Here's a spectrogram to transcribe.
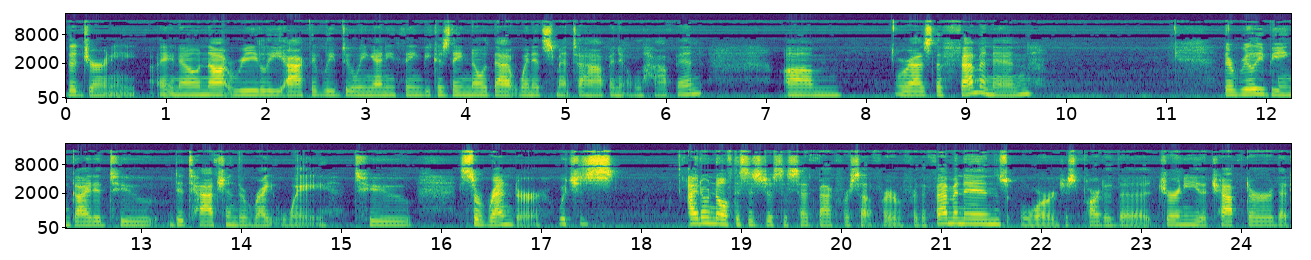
the journey. I know not really actively doing anything because they know that when it's meant to happen, it will happen. Um, Whereas the feminine, they're really being guided to detach in the right way, to surrender, which is, I don't know if this is just a setback for, for, for the feminines or just part of the journey, the chapter that,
